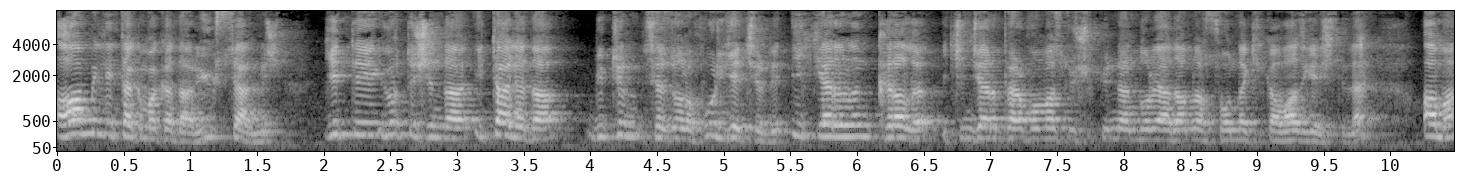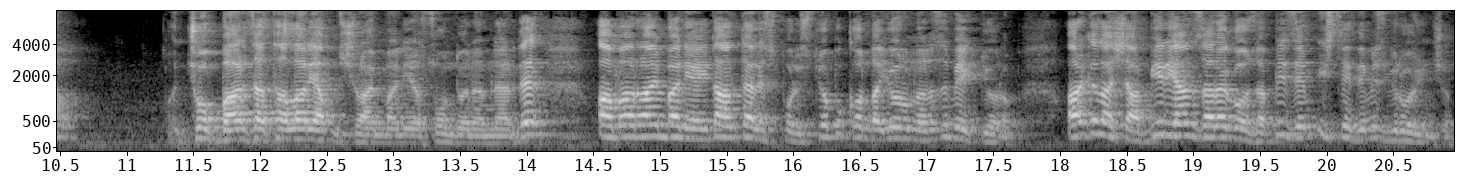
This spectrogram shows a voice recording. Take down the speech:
A milli takıma kadar yükselmiş. Gitti yurt dışında İtalya'da bütün sezonu full geçirdi. İlk yarının kralı. ikinci yarı performans düşüklüğünden dolayı adamlar son dakika vazgeçtiler. Ama çok bariz hatalar yapmış Ryan Bania son dönemlerde. Ama Ryan Bania'yı da Antalya Spor istiyor. Bu konuda yorumlarınızı bekliyorum. Arkadaşlar Biryan Zaragoza bizim istediğimiz bir oyuncu.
